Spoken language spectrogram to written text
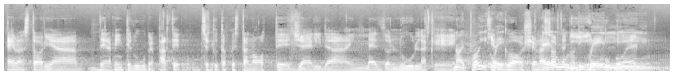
È una storia veramente lugubre, a parte c'è sì. tutta questa notte gelida in mezzo al nulla che no, e poi, ti angoscia, è una è sorta uno di, di quelli eh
